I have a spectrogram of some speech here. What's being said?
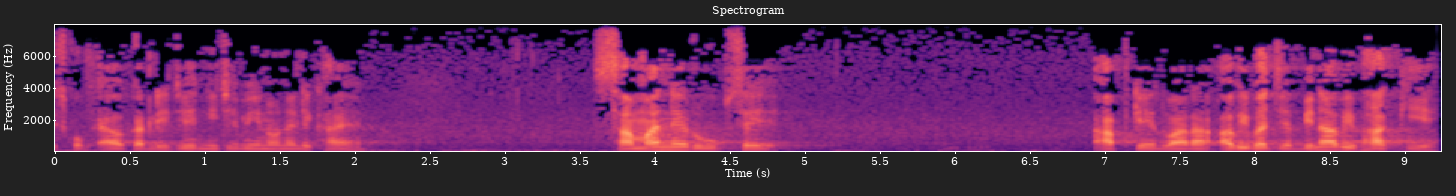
इसको क्या कर लीजिए, नीचे भी इन्होंने लिखा है, सामान्य रूप से आपके द्वारा अविभज्य, बिना विभाग किए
